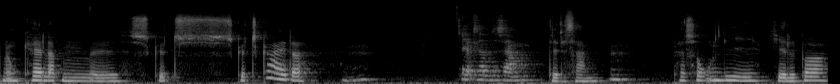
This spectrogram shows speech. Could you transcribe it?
Nogle kalder dem øh, skyt, skytsguider. Mm. Det er alt sammen det samme. Det er det samme. Mm. Personlige hjælpere.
